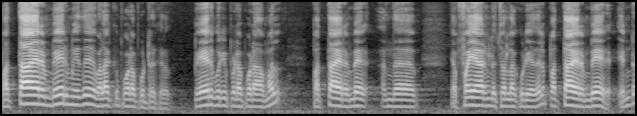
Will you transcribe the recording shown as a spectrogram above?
பத்தாயிரம் பேர் மீது வழக்கு போடப்பட்டிருக்கிறது. பேர் குறிப்பிடப்படாமல் பத்தாயிரம் பேர். அந்த எஃப்ஐஆர் என்று சொல்லக்கூடியதில் பத்தாயிரம் பேர் என்று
